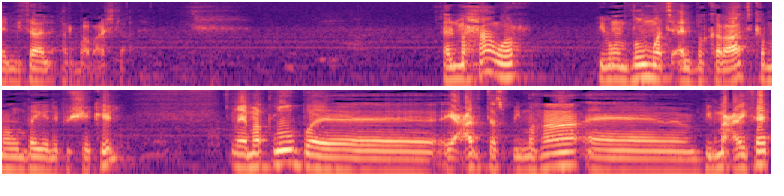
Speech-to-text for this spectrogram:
المثال 14 3 المحاور بمنظومة البكرات كما مبين بشكل مطلوب آه، إعادة تصميمها آه، بمعرفة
